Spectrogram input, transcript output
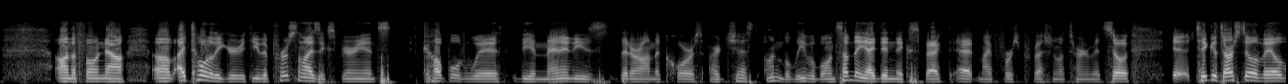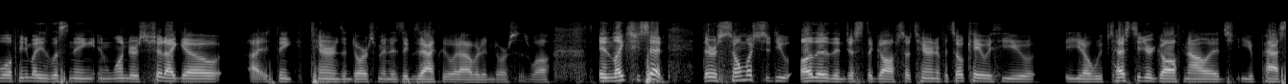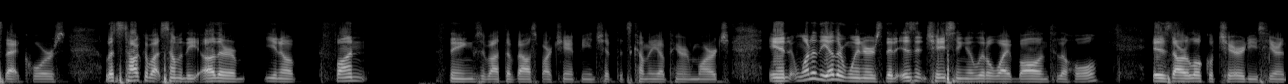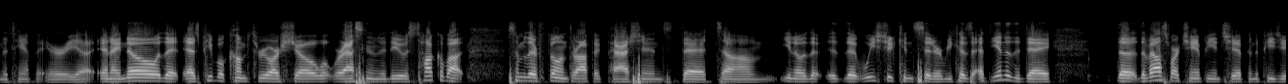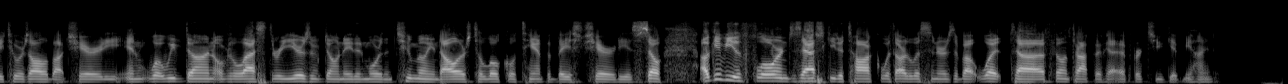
on the phone now. Um, I totally agree with you. The personalized experience coupled with the amenities that are on the course are just unbelievable and something I didn't expect at my first professional tournament. So uh, tickets are still available. If anybody's listening and wonders, should I go? I think Teryn's endorsement is exactly what I would endorse as well. And like she said, there's so much to do other than just the golf. So Teryn, if it's okay with you, you know we've tested your golf knowledge you've passed that course let's talk about some of the other you know fun things about the Valspar Championship that's coming up here in March. And one of the other winners that isn't chasing a little white ball into the hole is our local charities here in the Tampa area. And I know that as people come through our show, what we're asking them to do is talk about some of their philanthropic passions that um, you know that that we should consider because at the end of the day, the the Valspar Championship and the PGA Tour is all about charity. And what we've done over the last three years, we've donated more than two million dollars to local Tampa-based charities. So I'll give you the floor and just ask you to talk with our listeners about what uh, philanthropic efforts you get behind.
